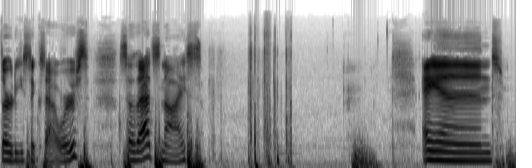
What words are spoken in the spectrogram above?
36 hours. So that's nice. And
